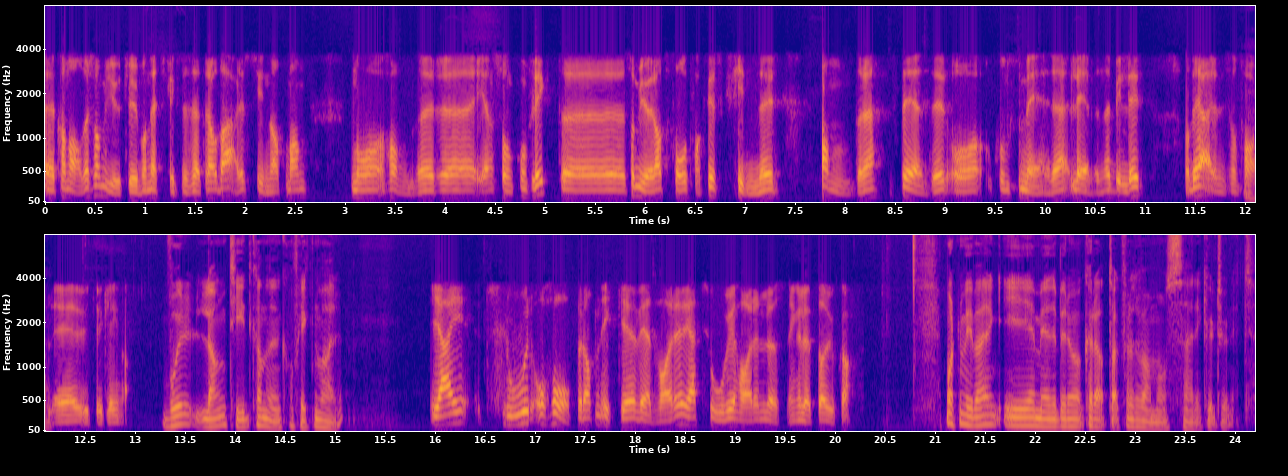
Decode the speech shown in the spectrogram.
Eh, kanaler som YouTube og Netflix etc. Og Da er det synd at man nå havner eh, i en sånn konflikt eh, som gjør at folk faktisk finner andre steder å konsumere levende bilder. Og Det er en sånn farlig utvikling. da. Hvor lang tid kan denne konflikten vare? Jeg tror og håper at den ikke vedvarer. Jeg tror vi har en løsning i løpet av uka. Morten Wiberg i mediebyrået Karat, takk for at du var med oss her i Kulturnytt.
